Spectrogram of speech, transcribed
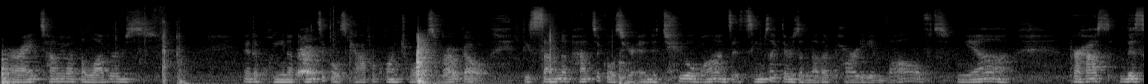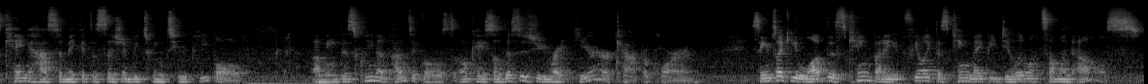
All right, tell me about the lovers. And the Queen of Pentacles, Capricorn, Taurus, Virgo. The Seven of Pentacles here and the Two of Wands. It seems like there's another party involved. Yeah. Perhaps this king has to make a decision between two people. I mean, this Queen of Pentacles, okay, so this is you right here, Capricorn. Seems like you love this king, but I feel like this king might be dealing with someone else.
